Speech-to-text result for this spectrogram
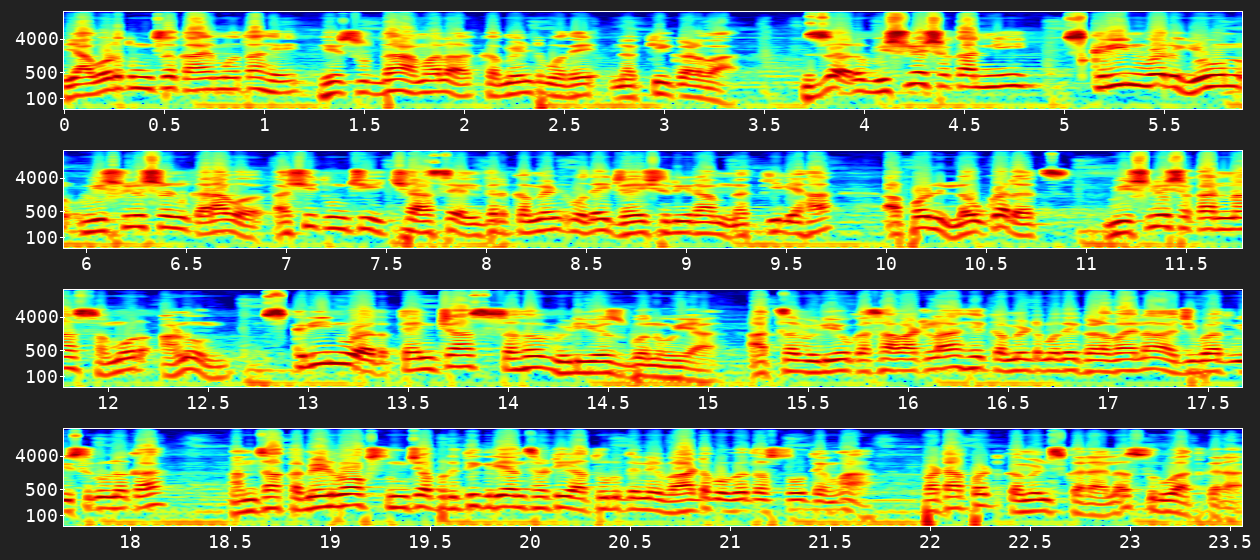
यावर तुमचं काय मत आहे हे सुद्धा आम्हाला कमेंटमध्ये नक्की कळवा. जर विश्लेषकांनी स्क्रीनवर येऊन विश्लेषण करावं अशी तुमची इच्छा असेल तर कमेंटमध्ये जय श्रीराम नक्की लिहा. आपण लवकरच विश्लेषकांना समोर आणून स्क्रीनवर त्यांच्या सह व्हिडिओज बनवूया. आजचा व्हिडिओ कसा वाटला हे कमेंटमध्ये कळवायला अजिबात विसरू नका. आमचा कमेंट बॉक्स तुमच्या प्रतिक्रियांसाठी आतुरतेने वाट बघत असतो तेव्हा पटापट कमेंट्स करायला सुरुवात करा.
